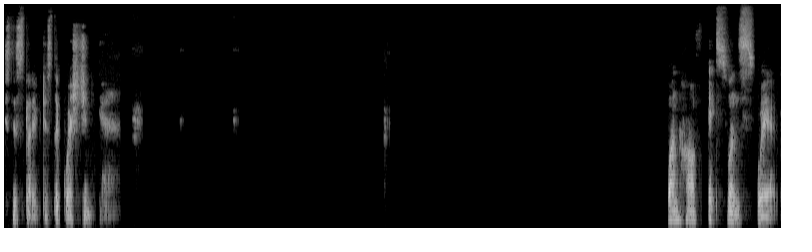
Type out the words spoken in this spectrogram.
is this correct? Is the question here? One half x1 squared.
